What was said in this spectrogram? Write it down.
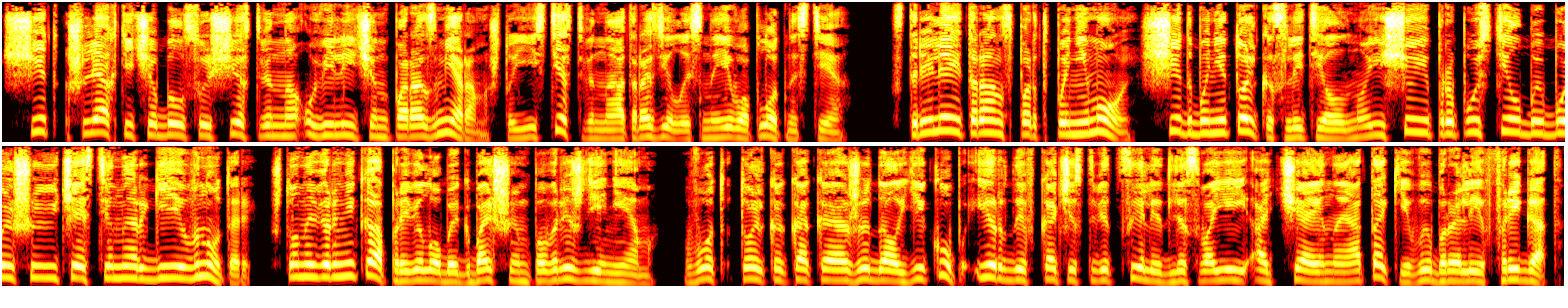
Щит шляхтича был существенно увеличен по размерам, что естественно отразилось на его плотности. Стреляй транспорт по нему, щит бы не только слетел, но еще и пропустил бы большую часть энергии внутрь, что наверняка привело бы к большим повреждениям. Вот только, как и ожидал Якуб, ирды в качестве цели для своей отчаянной атаки выбрали фрегат.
